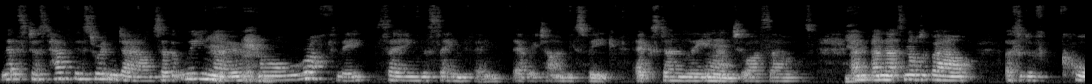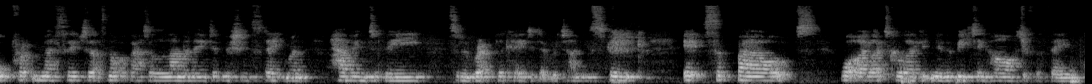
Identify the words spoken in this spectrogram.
let's just have this written down so that we know that we're all roughly saying the same thing every time we speak, externally mm. and to ourselves. Yeah. And, and that's not about a sort of corporate message, that's not about a laminated mission statement having to be sort of replicated every time you speak. It's about what I like to call like you know, the beating heart of the thing.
